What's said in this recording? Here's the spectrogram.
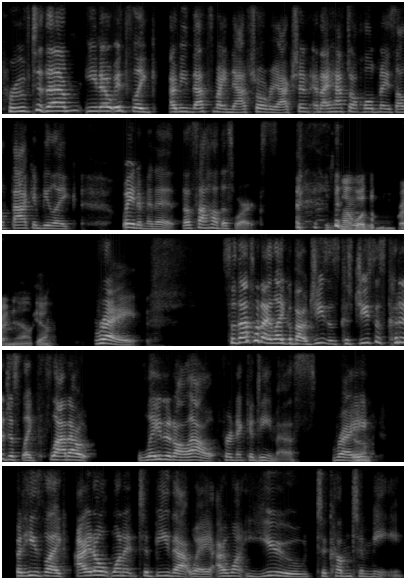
prove to them, you know, it's like I mean that's my natural reaction and I have to hold myself back and be like wait a minute, that's not how this works. It's not what they need right now. Yeah. Right. So that's what I like about Jesus because Jesus could have just like flat out laid it all out for Nicodemus, right? Yeah. But he's like, I don't want it to be that way. I want you to come to me.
